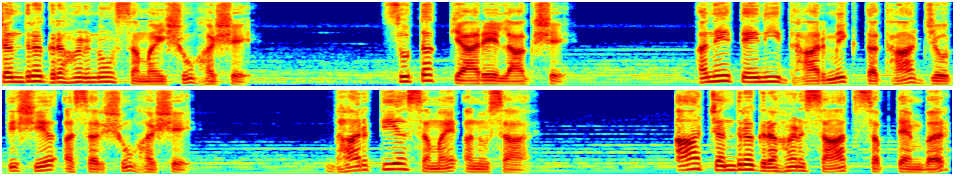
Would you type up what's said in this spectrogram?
ચંદ્રગ્રહણનો સમય શું હશે? સૂતક ક્યારે લાગશે? અને તેની ધાર્મિક તથા જ્યોતિષીય અસર શું હશે? ભારતીય સમય અનુસાર આ ચંદ્રગ્રહણ સાત સપ્ટેમ્બર,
